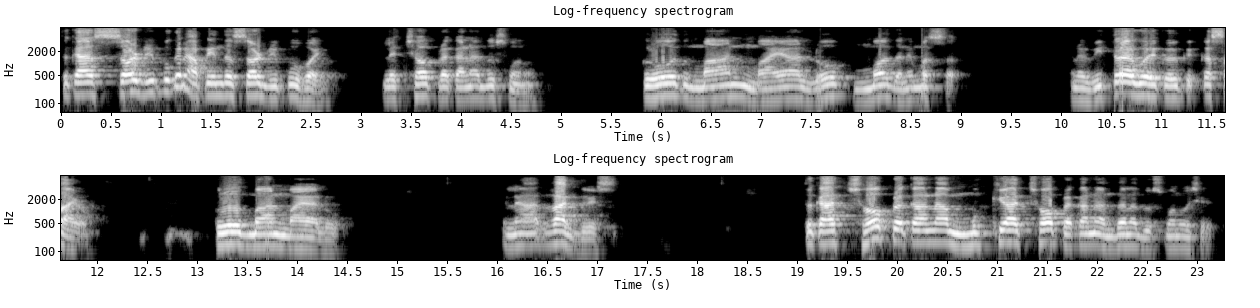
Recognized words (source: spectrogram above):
તો કે આ સળ રીપુ કે ને આપણી અંદર સળ રીપુ હોય, એટલે છ પ્રકારના દુશ્મનો. ક્રોધ, માન, માયા, લોભ, મદ અને મત્સર. અને વિતરાગોએ કહ્યું કે કસાયો. ક્રોધ, માન, માયા, લોભ. એટલે આ રાગ દ્વેષ. તો કે આ છ પ્રકારના મુખ્ય છ પ્રકારના અંદરના દુશ્મનો છે.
